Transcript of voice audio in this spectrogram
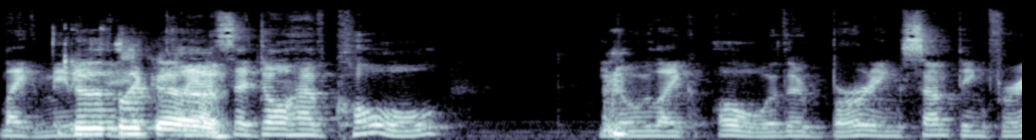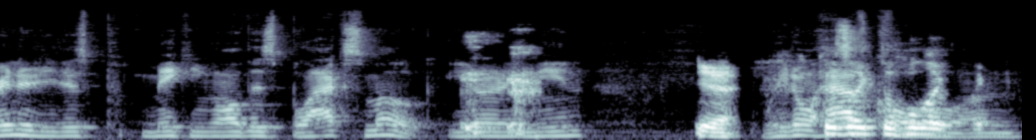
like maybe it's like a- planets that don't have coal you know like oh well, they're burning something for energy that's making all this black smoke you know what i mean Yeah. we don't have like, the whole, like, on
